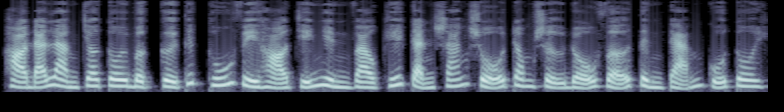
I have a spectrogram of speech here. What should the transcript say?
Họ đã làm cho tôi bật cười thích thú vì họ chỉ nhìn vào khía cạnh sáng sủa trong sự đổ vỡ tình cảm của tôi.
